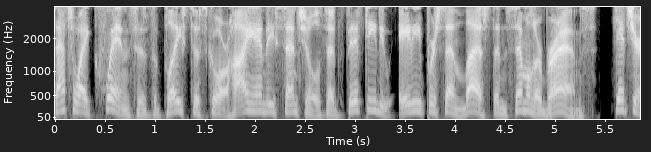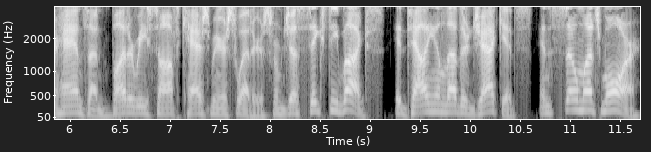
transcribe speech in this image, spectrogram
That's why Quince is the place to score high-end essentials at 50 to 80% less than similar brands. Get your hands on buttery soft cashmere sweaters from just 60 bucks, Italian leather jackets, and so much more.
